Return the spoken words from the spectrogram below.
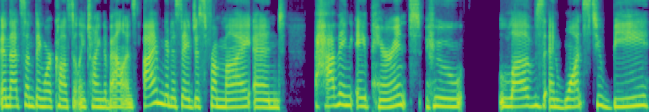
And that's something we're constantly trying to balance. I'm going to say, just from my end, having a parent who loves and wants to be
